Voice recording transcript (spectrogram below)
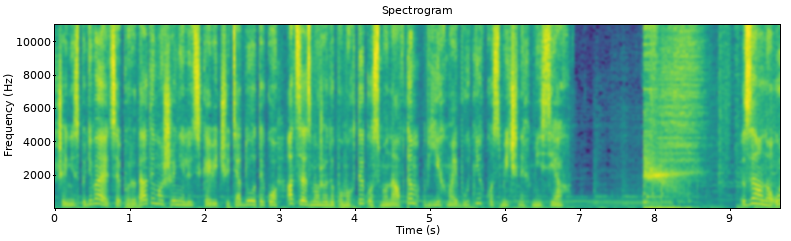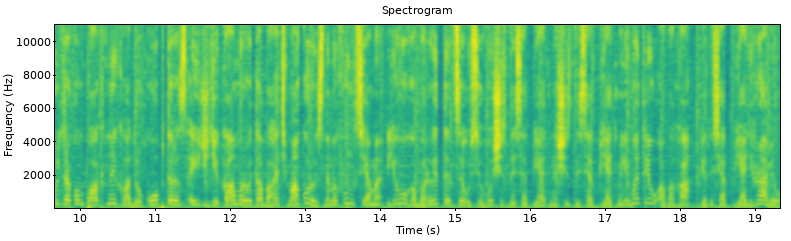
Вчені сподіваються передати машині людське відчуття дотику, а це зможе допомогти космонавтам в їх майбутніх космічних місіях. Зано ультракомпактний квадрокоптер з hd камерою та багатьма корисними функціями. Його габарити це усього 65 на 65 мм, а вага 55 грамів.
